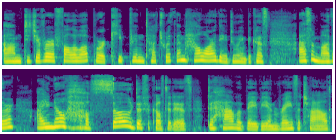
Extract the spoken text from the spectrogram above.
Um, did you ever follow up or keep in touch with them? How are they doing? Because as a mother, I know how so difficult it is to have a baby and raise a child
